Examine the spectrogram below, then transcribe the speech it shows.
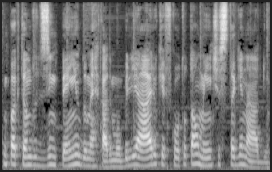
impactando o desempenho do mercado imobiliário que ficou totalmente estagnado.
